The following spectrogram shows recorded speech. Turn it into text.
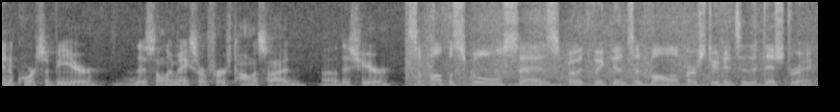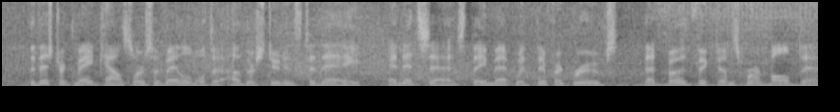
in a course of a year. This only makes our first homicide uh, this year. Sapulpa School says both victims involved are students in the district. The district made counselors available to other students today, and it says they met with different groups that both victims were involved in.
